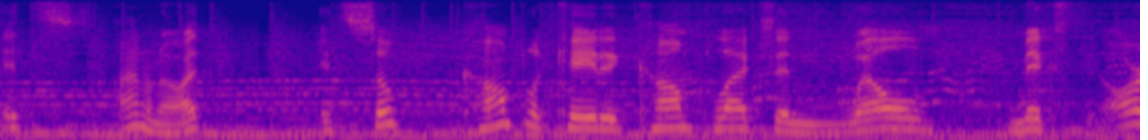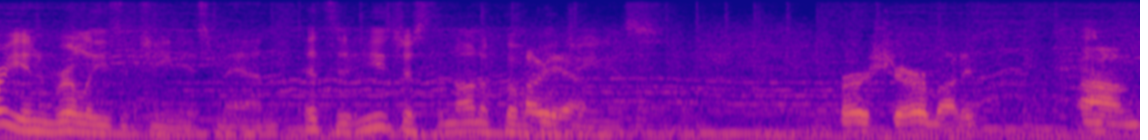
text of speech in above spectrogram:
it's I don't know. I, it's so complicated, complex, and well mixed. Arjen really is a genius, man. It's a, he's just an unequivocal Oh, yeah. genius. For sure, buddy. Um,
